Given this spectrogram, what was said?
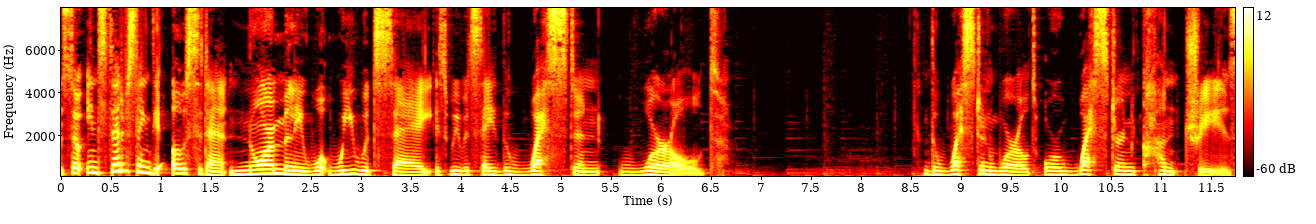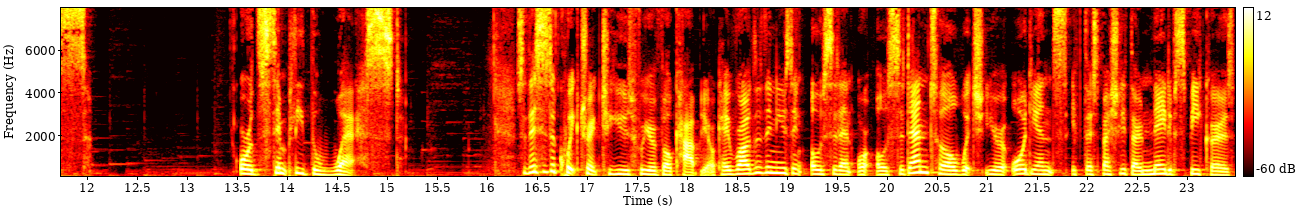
So instead of saying the Occident, normally what we would say is we would say the Western world. The Western world or Western countries. Or simply the West. So this is a quick trick to use for your vocabulary, okay? Rather than using Occident or Occidental, which your audience, if they're especially if they're native speakers,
